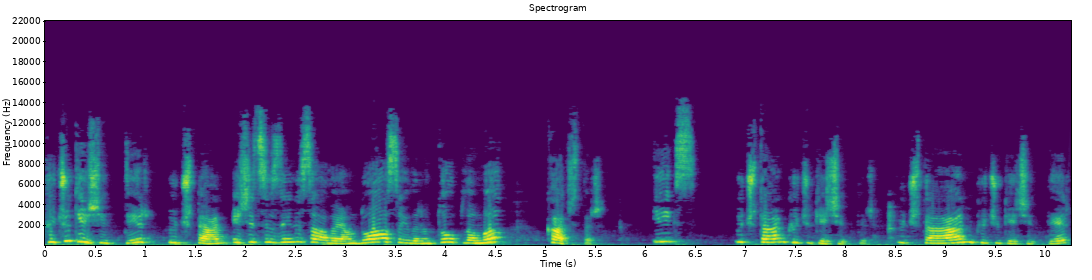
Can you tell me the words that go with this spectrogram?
küçük eşittir 3'ten eşitsizliğini sağlayan doğal sayıların toplamı kaçtır? X 3'ten küçük eşittir. 3'ten küçük eşittir.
